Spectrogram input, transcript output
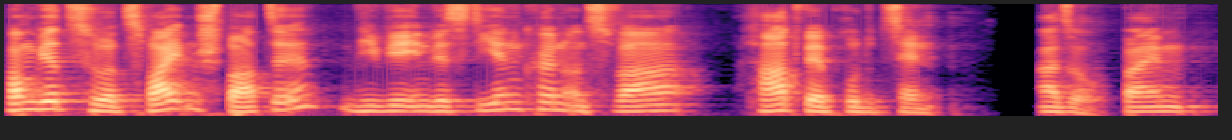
Kommen wir zur zweiten Sparte, wie wir investieren können, und zwar Hardware-Produzenten. Also beim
